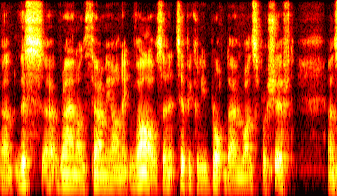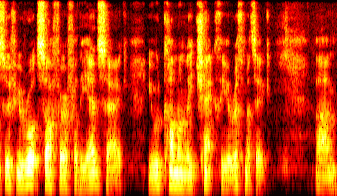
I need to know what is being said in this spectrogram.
um, this uh, ran on thermionic valves and it typically broke down once per shift. And so if you wrote software for the EDSAC, you would commonly check the arithmetic. Um,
